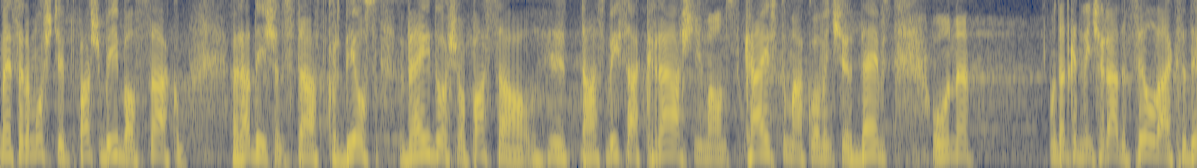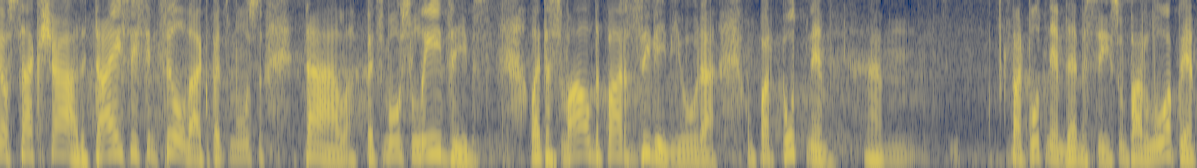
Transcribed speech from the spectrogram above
mēs varam uzšķirt pašu Bībeles sākumu, radīšanas stāstu, kur Dievs veido šo pasauli, tās visā krāšņumā un skaistumā, ko Viņš ir devis. Un, uh, Un tad, kad viņš rada cilvēku, tad Dievs saka šādi: taisīsim cilvēku pēc mūsu tēla, pēc mūsu līdzības, lai tas valda pār zivīm jūrā un pār putniem. Um, Par putniem debesīs, un par lopiem,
